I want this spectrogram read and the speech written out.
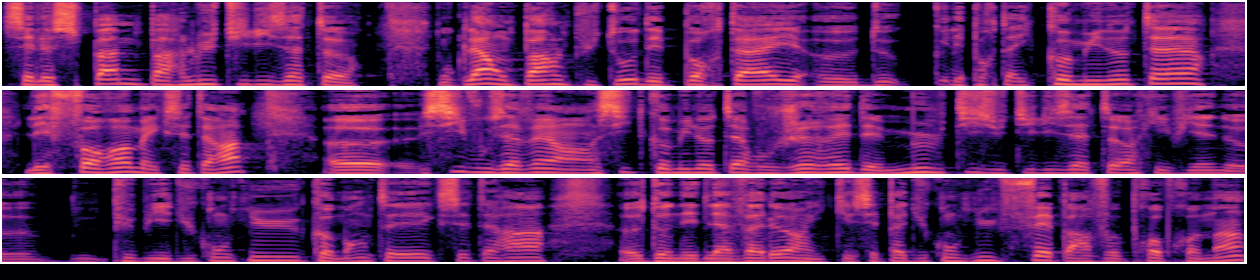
C'est le spam par l'utilisateur. Donc là, on parle plutôt des portails euh, de les portails communautaires, les forums, etc. Euh, si vous avez un site communautaire, vous gérez des multi-utilisateurs qui viennent euh, publier du contenu, commenter, etc., euh, donner de la valeur et que c'est pas du contenu fait par vos propres mains,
